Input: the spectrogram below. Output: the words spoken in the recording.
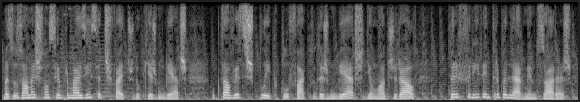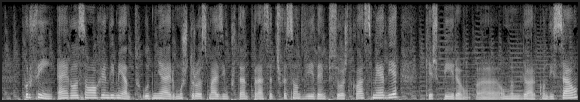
mas os homens são sempre mais insatisfeitos do que as mulheres, o que talvez se explique pelo facto das mulheres, de um modo geral, preferirem trabalhar menos horas. Por fim, em relação ao rendimento, o dinheiro mostrou-se mais importante para a satisfação de vida em pessoas de classe média, que aspiram a uma melhor condição,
